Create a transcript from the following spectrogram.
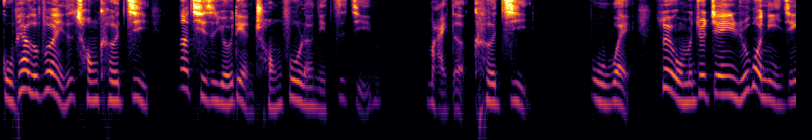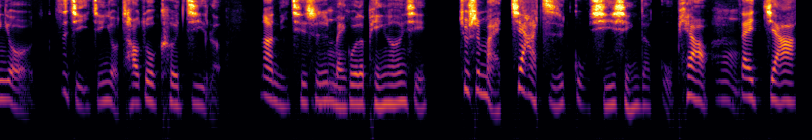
股票的部分也是冲科技，那其实有点重复了你自己买的科技部位。所以我们就建议，如果你已经有。自己已经有操作科技了，那你其实美国的平衡型就是买价值股息型的股票，嗯再加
